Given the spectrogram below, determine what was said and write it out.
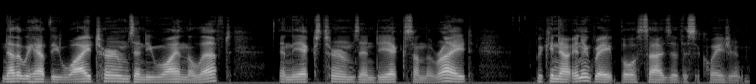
Now that we have the y terms and dy on the left, and the x terms and dx on the right, we can now integrate both sides of this equation.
